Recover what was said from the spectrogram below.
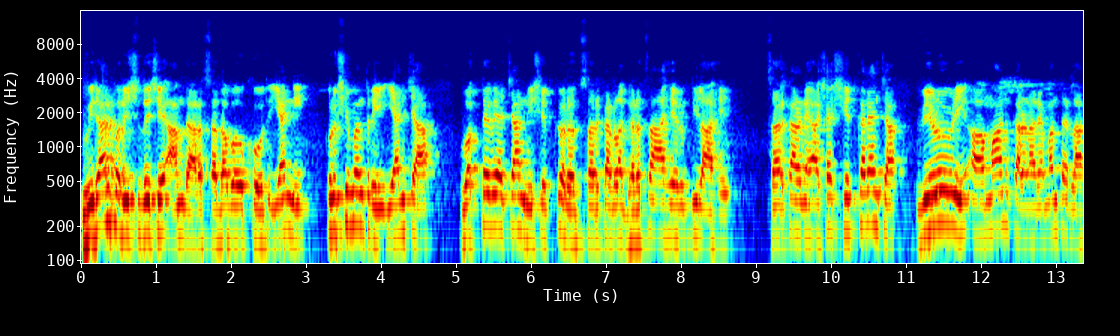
विधान परिषदेचे आमदार सदाभाऊ खोत यांनी कृषी मंत्री यांच्या वक्तव्याचा निषेध करत सरकारला घरचा आहेर दिला आहे. सरकारने अशा शेतकऱ्यांच्या वेळोवेळी अवमान करणाऱ्या मंत्र्याला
